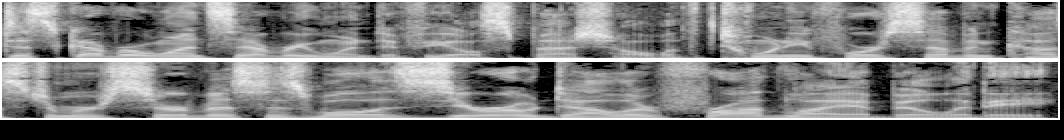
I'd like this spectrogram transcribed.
Discover wants everyone to feel special with 24 7 customer service as well as $0 fraud liability,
